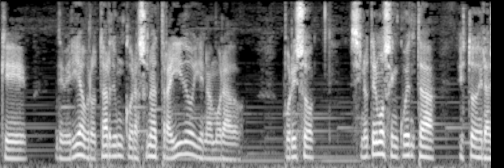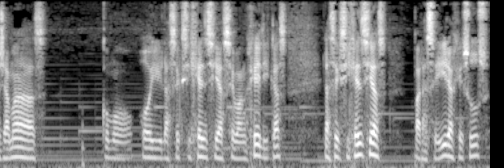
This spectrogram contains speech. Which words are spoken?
que debería brotar de un corazón atraído y enamorado. Por eso, si no tenemos en cuenta esto de las llamadas, como hoy las exigencias evangélicas, las exigencias para seguir a Jesús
